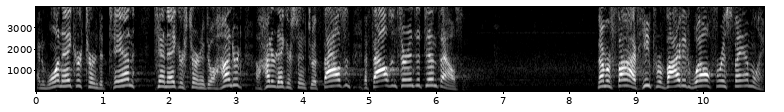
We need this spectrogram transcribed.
and one acre turned to 10, 10 acres turned into 100, 100 acres turned into 1,000, 1,000 turned into 10,000. Number five, he provided well for his family.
